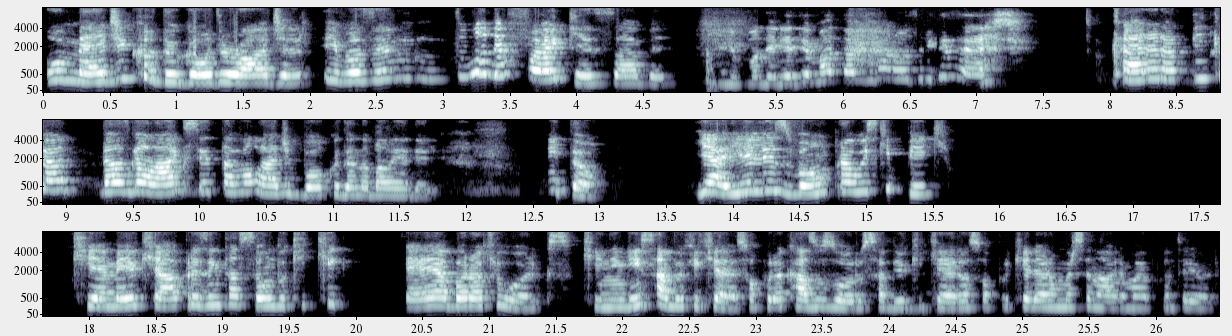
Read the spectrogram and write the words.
o médico do Gold Roger e você what the fuck, sabe? Ele poderia ter matado os garotos se ele quisesse. O cara era pica das galáxias e tava lá de boa cuidando da baleia dele. Então, e aí eles vão pra Whiskey Peak. Que é meio que a apresentação do que, que é a Baroque Works. Que ninguém sabe o que, que é, só por acaso o Zoro sabia o que, que era, só porque ele era um mercenário uma época anterior.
